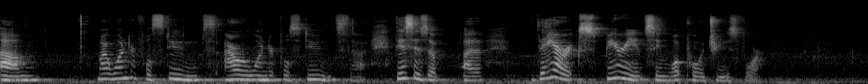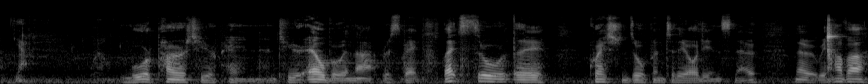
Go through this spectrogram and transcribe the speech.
um, my wonderful students our wonderful students uh, this is a, a they are experiencing what poetry is for More power to your pen and to your elbow in that respect. Let's throw the questions open to the audience now. Now, we have a,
